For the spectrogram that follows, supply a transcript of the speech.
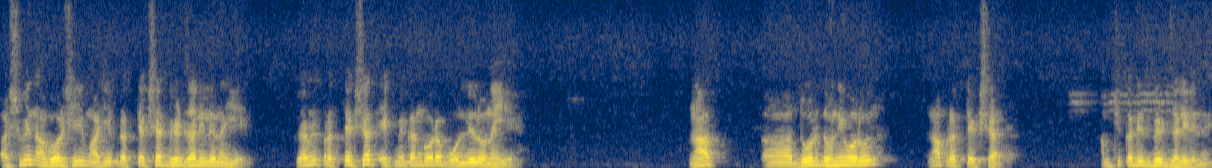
अश्विन अघोरशी माझी प्रत्यक्षात भेट झालेली नाही आहे किंवा मी प्रत्यक्षात एकमेकांबरोबर बोललेलो नाही आहे ना दूरध्वनीवरून ना प्रत्यक्षात. आमची कधीच भेट झालेली नाही.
